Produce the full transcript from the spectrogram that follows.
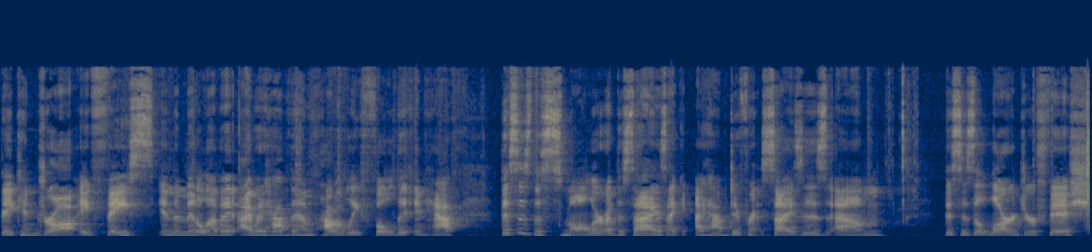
they can draw a face in the middle of it. I would have them probably fold it in half. This is the smaller of the size. I, I have different sizes. Um, this is a larger fish,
